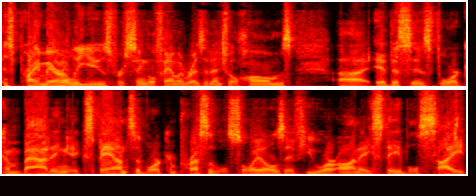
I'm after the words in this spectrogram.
It's primarily used for single family residential homes uh, this is for combating expansive or compressible soils. If you are on a stable site,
